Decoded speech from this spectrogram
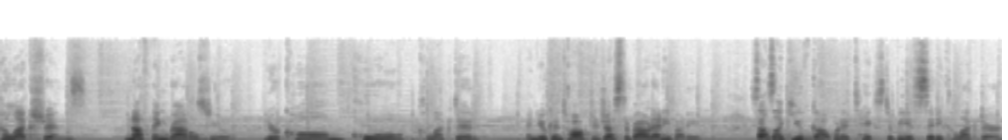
Collections. Nothing rattles you. You're calm, cool, collected, and you can talk to just about anybody. Sounds like you've got what it takes to be a Citi collector.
